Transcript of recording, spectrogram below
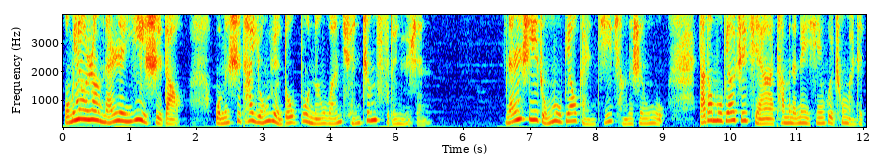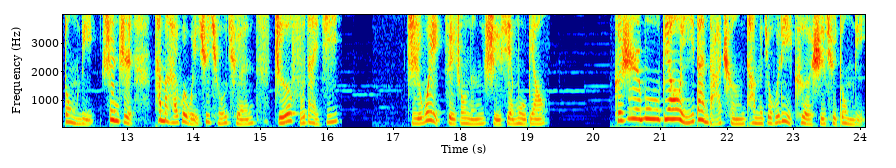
我们要让男人意识到。我们是他永远都不能完全征服的女人。男人是一种目标感极强的生物，达到目标之前啊，他们的内心会充满着动力，甚至他们还会委曲求全、蛰伏待机，只为最终能实现目标。可是目标一旦达成，他们就会立刻失去动力，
